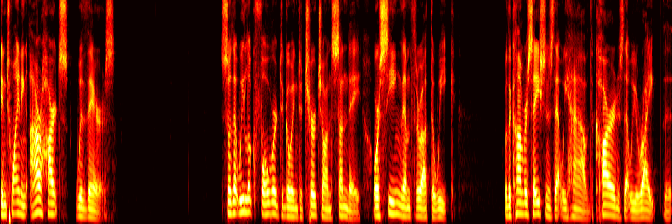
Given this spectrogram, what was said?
entwining our hearts with theirs so that we look forward to going to church on Sunday or seeing them throughout the week, or the conversations that we have, the cards that we write, the,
